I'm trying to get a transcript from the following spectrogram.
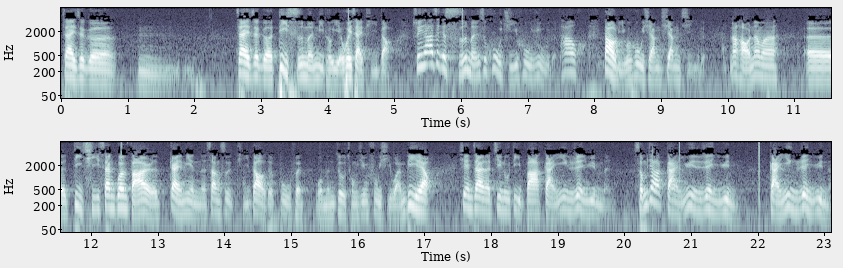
在这个嗯，在这个第十门里头也会再提到，所以它这个十门是互即互入的，它道理会互相相及的。那好，那么。呃，第七三观法尔的概念呢，上次提到的部分，我们就重新复习完毕了。现在呢，进入第八感应任运门。什么叫感应任运？感应任运呢，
